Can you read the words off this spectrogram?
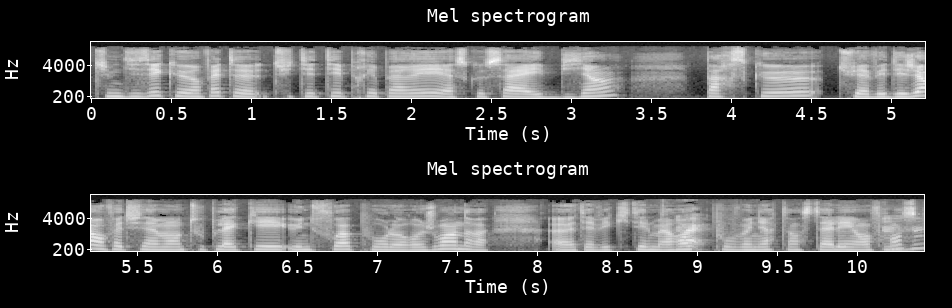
Tu me disais que en fait tu t'étais préparé à ce que ça aille bien parce que tu avais déjà en fait finalement tout plaqué une fois pour le rejoindre. Euh, tu avais quitté le Maroc Ouais. pour venir t'installer en France. Mhm.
